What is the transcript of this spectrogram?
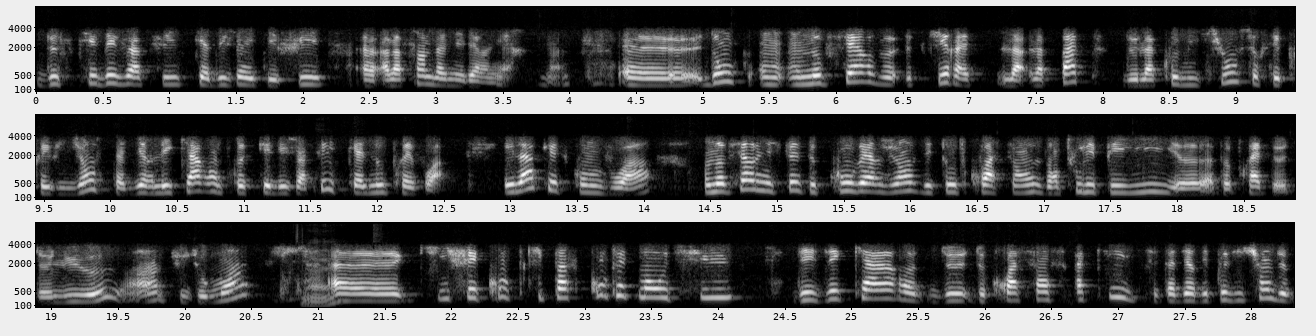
de ce qui est déjà fait, ce qui a déjà été fait à la fin de l'année dernière. Donc, on, on, observe ce qui reste, la, la patte de la commission sur ces prévisions, c'est-à-dire l'écart entre ce qui est déjà fait et ce qu'elle nous prévoit. Et là, qu'est-ce qu'on voit? On observe une espèce de convergence des taux de croissance dans tous les pays euh, à peu près de, de l'UE, hein, plus ou moins, euh, qui fait qui passe complètement au-dessus des écarts de, de croissance acquise, c'est-à-dire des positions de,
